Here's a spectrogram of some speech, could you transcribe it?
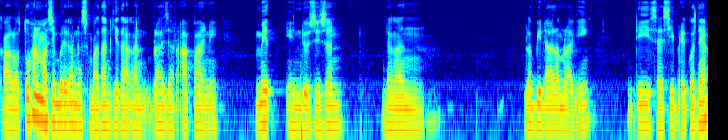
kalau Tuhan masih berikan kesempatan kita akan belajar apa ini mid in due season dengan lebih dalam lagi di sesi berikutnya.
